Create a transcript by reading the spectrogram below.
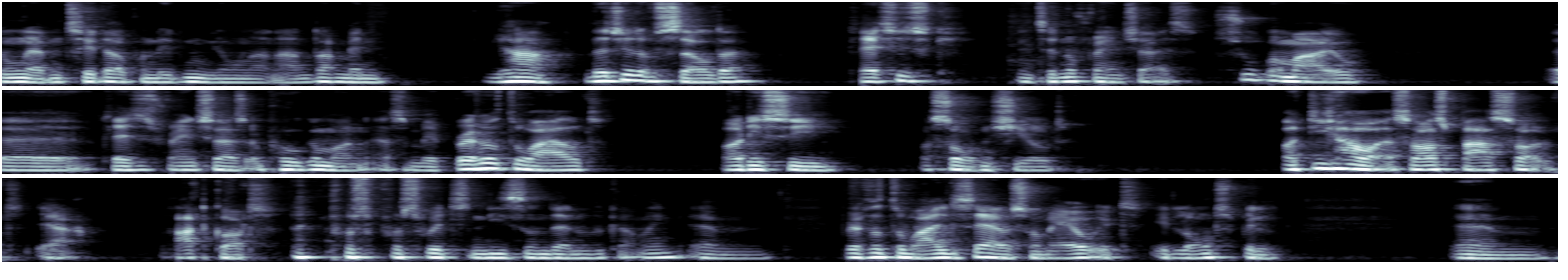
nogle af dem tættere på 19 millioner end andre, men vi har Legend of Zelda, klassisk Nintendo franchise, Super Mario, øh, klassisk franchise og Pokémon, altså med Breath of the Wild, Odyssey og Sword and Shield. Og de har jo altså også bare solgt ja, ret godt på, på Switch lige siden den udkom. Ikke? Um, Breath of the Wild især jo, som er jo et, et launchspil. Um,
